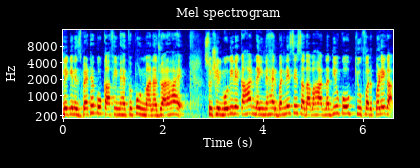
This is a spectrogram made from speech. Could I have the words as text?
लेकिन इस बैठक को काफ़ी महत्वपूर्ण माना जा रहा है। सुशील मोदी ने कहा, नई नहर बनने से सदाबहार नदियों को क्यों फ़र्क पड़ेगा?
